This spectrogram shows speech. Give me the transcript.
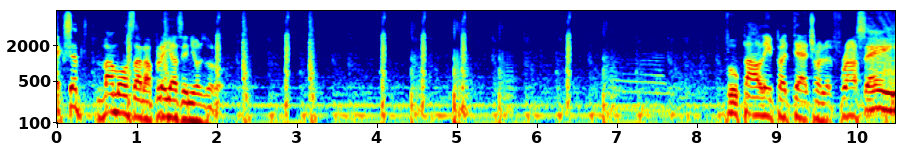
Except vamos a la playa, señor Zorro. Parlez peut-être le français?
